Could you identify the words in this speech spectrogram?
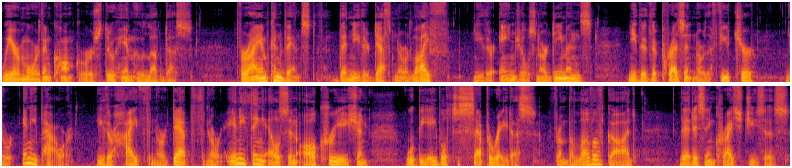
we are more than conquerors through him who loved us. For I am convinced that neither death nor life, neither angels nor demons, neither the present nor the future, nor any power, neither height nor depth, nor anything else in all creation will be able to separate us from the love of God that is in Christ Jesus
